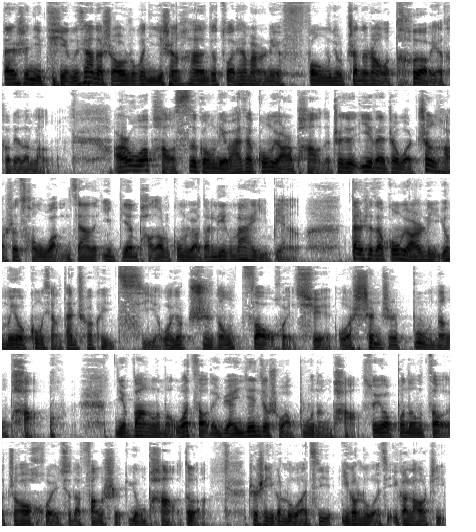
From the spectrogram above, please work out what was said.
但是你停下的时候，如果你一身汗，就昨天晚上那风就真的让我特别特别的冷。而我跑四公里，我还在公园跑的，这就意味着我正好是从我们家的一边跑到了公园的另外一边，但是在公园里又没有共享单车可以骑，我就只能走回去，我甚至不能跑。你忘了吗？我走的原因就是我不能跑，所以我不能走了之后回去的方式用跑的，这是一个逻辑，一个逻辑，一个 logic。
